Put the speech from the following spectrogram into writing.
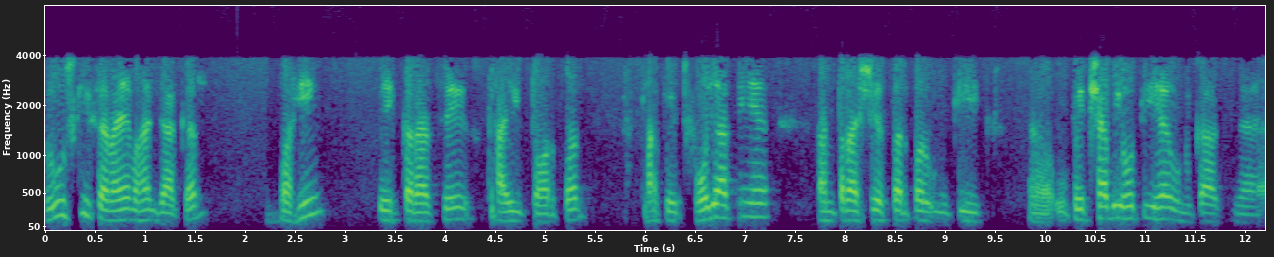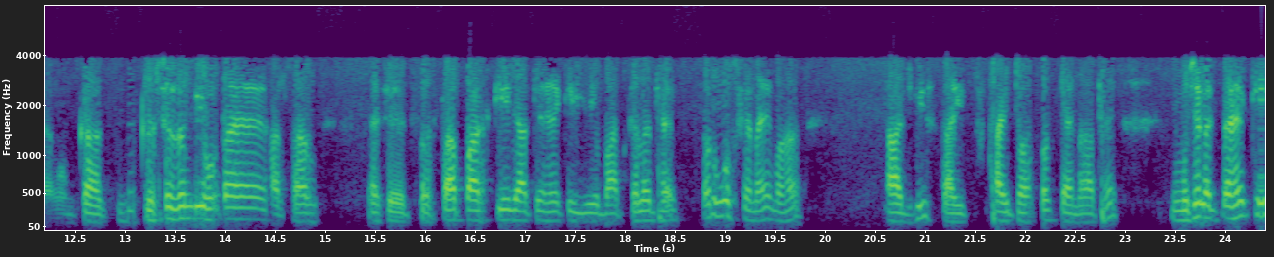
रूस की सेनाएँ वहाँ जाकर वहीं एक तरह से स्थायी तौर पर स्थापित हो जाती है। अंतर्राष्ट्रीय स्तर पर उनकी उपेक्षा भी होती है, उनका उनका क्रिटिसिज्म भी होता है। हर साल ऐसे प्रस्ताव पास किए जाते हैं कि ये बात गलत है, और वो सेनाएँ वहाँ आज भी स्थायी स्थायी तौर पर तैनात है। मुझे लगता है कि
